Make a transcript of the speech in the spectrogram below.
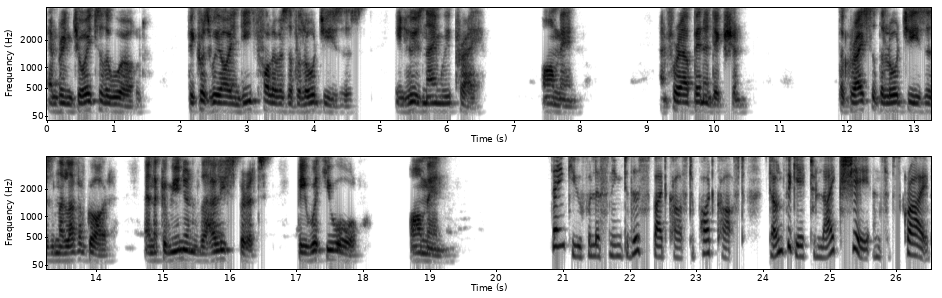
and bring joy to the world, because we are indeed followers of the Lord Jesus, in whose name we pray. Amen. And for our benediction, the grace of the Lord Jesus and the love of God and the communion of the Holy Spirit be with you all. Amen. Thank you for listening to this Spudcaster podcast. Don't forget to like, share, and subscribe.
